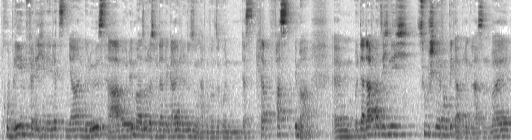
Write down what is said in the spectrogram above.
Problemfälle ich in den letzten Jahren gelöst habe und immer so, dass wir da eine geile Lösung hatten für unsere Kunden. Das klappt fast immer. Ähm, und da darf man sich nicht zu schnell vom Weg abbringen lassen, weil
